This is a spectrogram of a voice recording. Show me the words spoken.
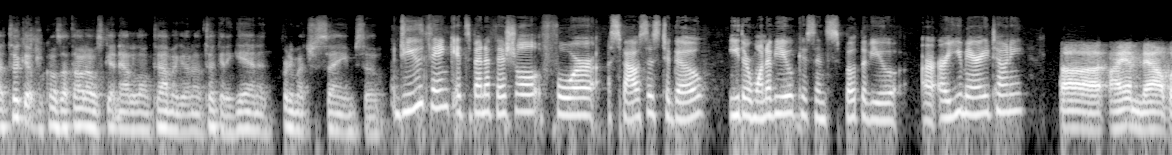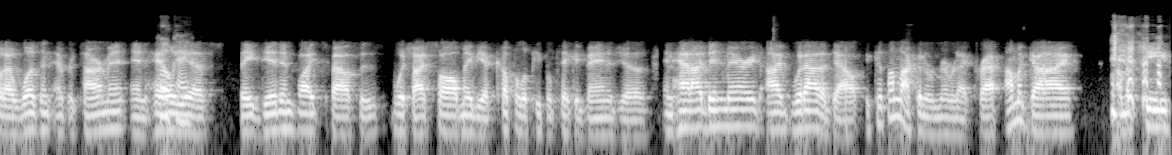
I took it because I thought I was getting out a long time ago and I took it again and pretty much the same. So, do you think it's beneficial for spouses to go, either one of you? Because since both of you are, are you married, Tony? Uh, I am now, but I wasn't at retirement. And hell okay. yes, they did invite spouses, which I saw maybe a couple of people take advantage of. And had I been married, I without a doubt, because I'm not going to remember that crap. I'm a guy. I'm a chief.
